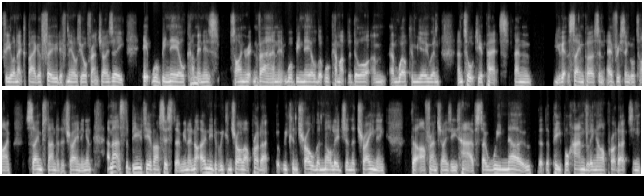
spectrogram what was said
for your next bag of food, if Neil's your franchisee, it will be Neil coming his sign written van. It will be Neil that will come up the door and, and welcome you and and talk to your pets and you get the same person every single time same standard of training. And and that's the beauty of our system. You know not only do we control our product but we control the knowledge and the training that our franchisees have. So we know that the people handling our products and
